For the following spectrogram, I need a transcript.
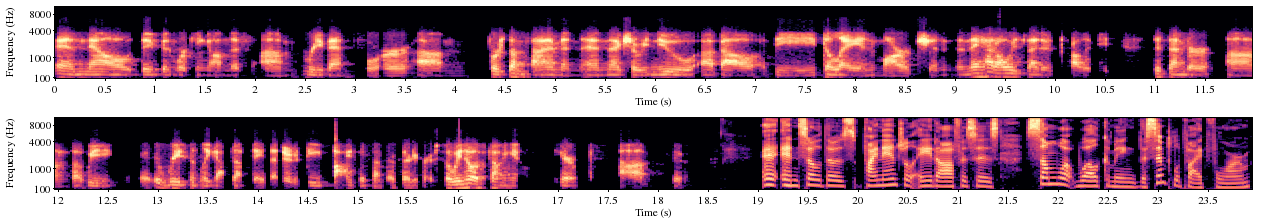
and now they've been working on this um, revamp for um, for some time, and and actually we knew about the delay in March, and and they had always said it'd probably be December, um, but we recently got the update that it would be by December 31st. So we know it's coming out here um. And, and, so those financial aid offices, somewhat welcoming the simplified form,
